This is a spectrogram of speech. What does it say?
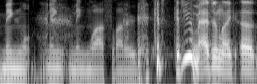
Ming Ming Minghua slaughtered. Could could you imagine like a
